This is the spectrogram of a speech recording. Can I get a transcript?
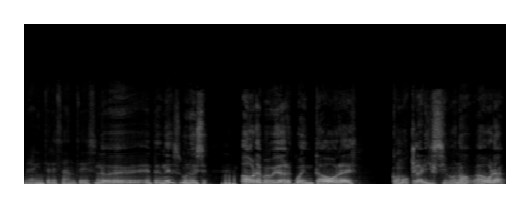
mira qué interesante eso. Lo, eh, ¿Entendés? Uno dice, ahora me voy a dar cuenta, ahora es como clarísimo, ¿no? Ahora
